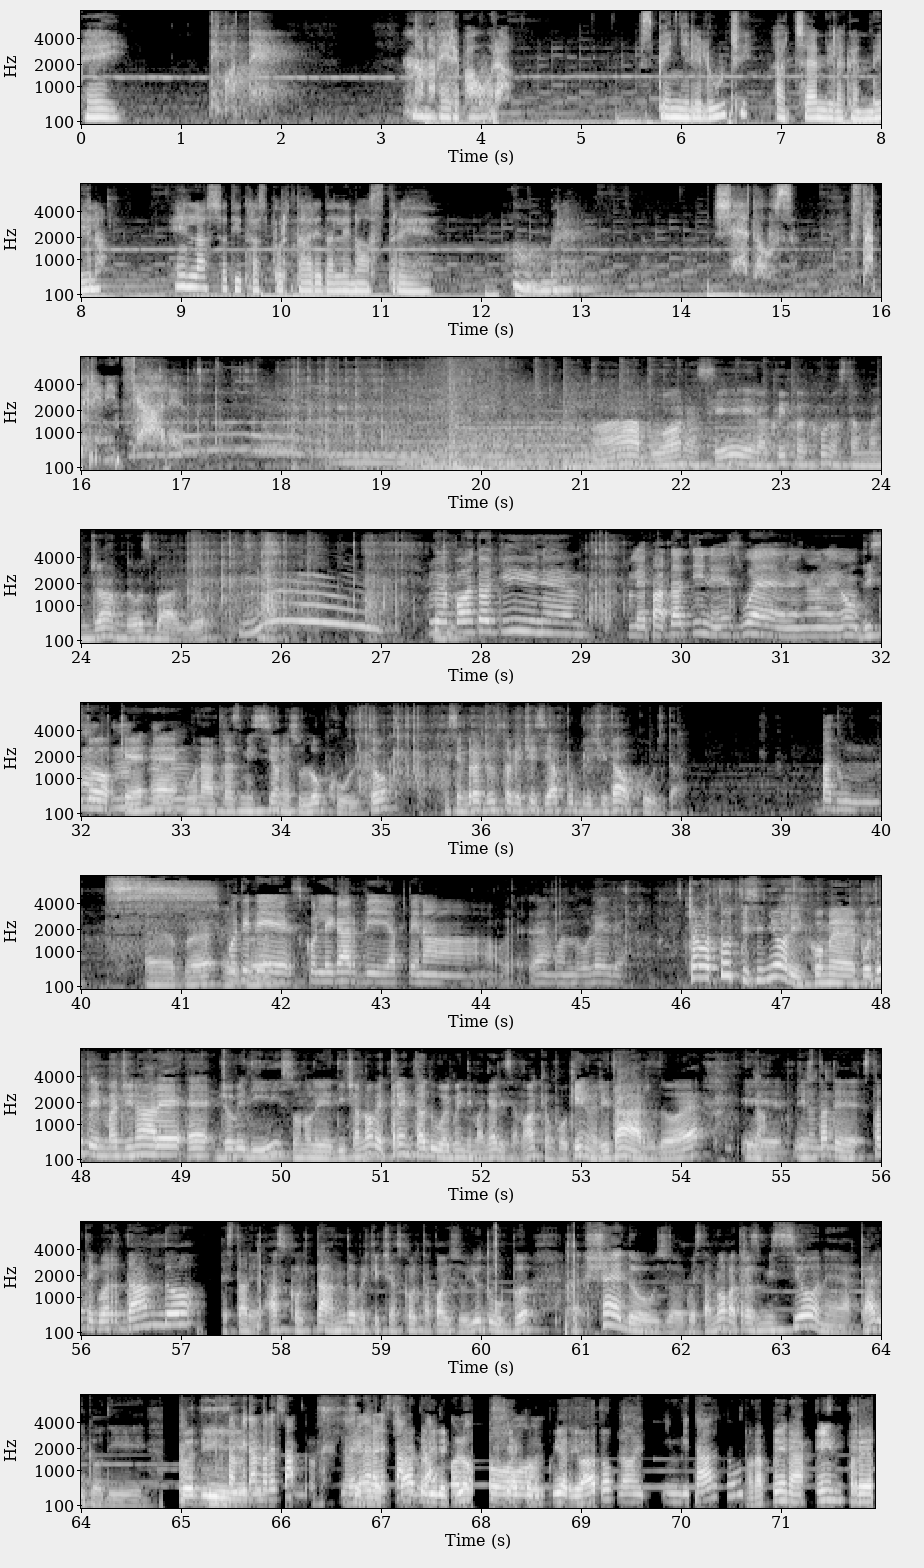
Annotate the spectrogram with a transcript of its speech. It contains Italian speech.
Ehi, dico a te, non avere paura. Spegni le luci, accendi la candela e lasciati trasportare dalle nostre ombre. Shadows sta per iniziare. Ma buonasera, qui qualcuno sta mangiando o sbaglio? Mm, le patatine, le patatine suere. Oh, Visto oh, che mm, è mm. una trasmissione sull'occulto, mi sembra giusto che ci sia pubblicità occulta. Badum. Eh beh, eh Potete scollegarvi appena volete, eh, quando volete. Ciao a tutti signori, come potete immaginare è giovedì, sono le 19.32, quindi magari siamo anche un pochino in ritardo, eh? E, Già, e state, state guardando e state ascoltando, per chi ci ascolta poi su YouTube, eh, Shadows, questa nuova trasmissione a carico di... di... Sta invitando Alessandro. Deve Sì, arrivare Alessandro. Eccolo. cuffie, eccolo qui, è arrivato. L'ho invitato. Non appena entrerà,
